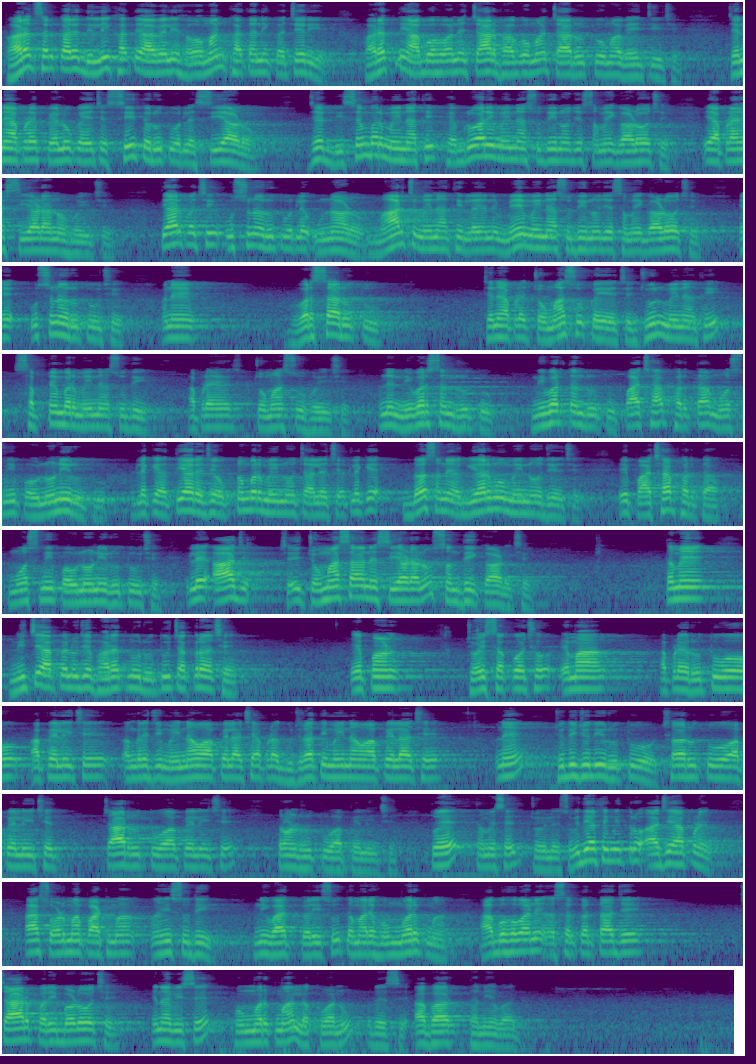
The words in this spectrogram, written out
ભારત સરકારે દિલ્હી ખાતે આવેલી હવામાન ખાતાની કચેરીએ ભારતની આબોહવાને ચાર ભાગોમાં ચાર ઋતુઓમાં વહેંચી છે. જેને આપણે પહેલું કહીએ છીએ શીત ઋતુ, એટલે શિયાળો. જે ડિસેમ્બર મહિનાથી ફેબ્રુઆરી મહિના સુધીનો જે સમયગાળો છે, એ આપણા શિયાળાનો હોય છે. ત્યાર પછી ઉષ્ણ ઋતુ એટલે ઉનાળો. માર્ચ મહિનાથી લઈ અને મે મહિના સુધીનો જે સમયગાળો છે, એ ઉષ્ણ ઋતુ છે. અને વર્ષા ઋતુ, જેને આપણે ચોમાસું કહીએ છીએ, જૂન મહિનાથી સપ્ટેમ્બર મહિના સુધી આપણે ચોમાસું હોય છે. અને નિવર્સન ઋતુ નિવર્તન ઋતુ, પાછા ફરતા મોસમી પવનોની ઋતુ. એટલે કે અત્યારે જે ઓક્ટોબર મહિનો ચાલે છે, એટલે કે દસ અને અગિયારમો મહિનો જે છે, એ પાછા ફરતા મોસમી પવનોની ઋતુ છે. એટલે આ જ છે એ ચોમાસા અને શિયાળાનો સંધિકાળ છે. તમે નીચે આપેલું જે ભારતનું ઋતુચક્ર છે, એ પણ જોઈ શકો છો. એમાં આપણે ઋતુઓ આપેલી છે, અંગ્રેજી મહિનાઓ આપેલા છે, આપણા ગુજરાતી મહિનાઓ આપેલા છે અને જુદી જુદી ઋતુઓ, છ ઋતુઓ આપેલી છે, ચાર ઋતુઓ આપેલી છે, ત્રણ ઋતુઓ આપેલી છે. તો એ તમે સેજ જોઈ લેશો. વિદ્યાર્થી મિત્રો, આજે આપણે આ સોળમા પાઠમાં અહીં સુધીની વાત કરીશું. તમારે હોમવર્કમાં આબોહવાને અસર કરતા જે ચાર પરિબળો છે, એના વિશે હોમવર્કમાં લખવાનું રહેશે. આભાર, ધન્યવાદ.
